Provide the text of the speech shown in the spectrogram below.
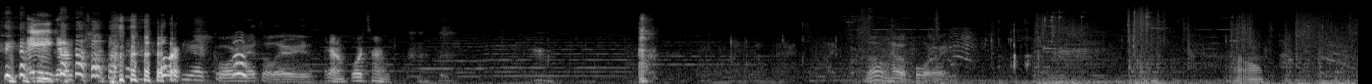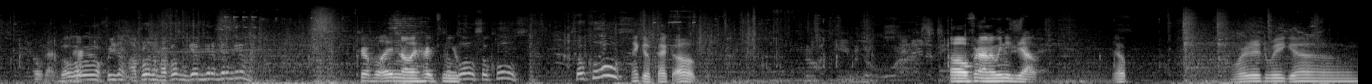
Hey, you got him. Four. you got cornered. That's hilarious. I got him four times. None of them have a pull, right? Oh. Oh, God. Go, go, go, go. Freeze him. I froze him. I froze him. Get him, get him, get him, get him. Careful. No, it hurts So me. close, so close. So close. Make it back up. Oh, Fernando, we need to get out. Yep. Where did we go?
